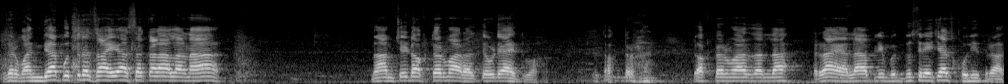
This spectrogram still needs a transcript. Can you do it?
जर वंध्यापुत्रच आहे असं कळाला ना मग आमचे डॉक्टर महाराज तेवढे आहेत बा डॉक्टर डॉक्टर महाराजांना राहायला आपली दुसऱ्याच्याच खोलीत राहत.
